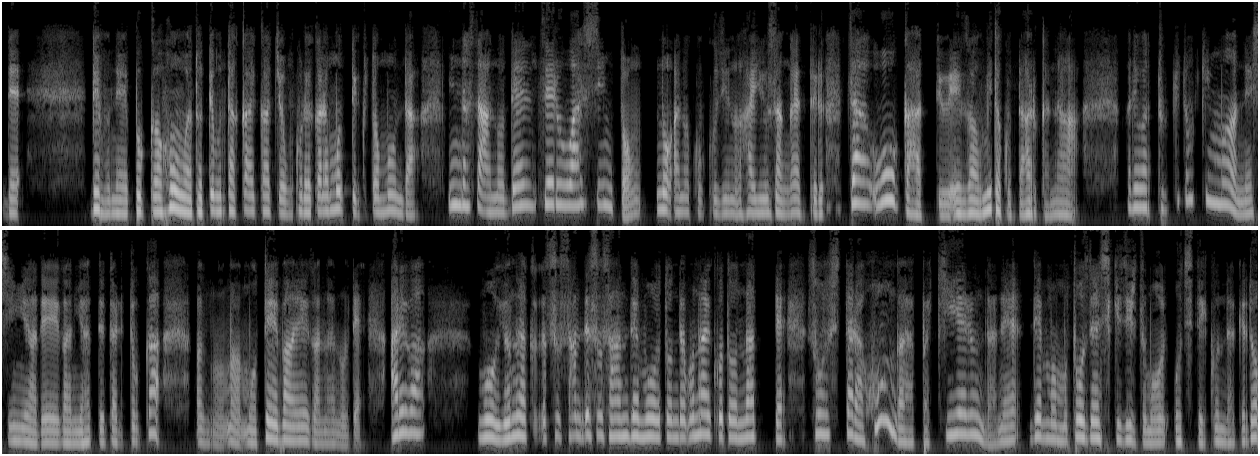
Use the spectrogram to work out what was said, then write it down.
で、でもね、僕は本はとても高い価値をこれから持っていくと思うんだ。みんなさ、あの、デンゼル・ワシントンのあの黒人の俳優さんがやってるザ・ウォーカーっていう映画を見たことあるかなあれは時々まあね、深夜で映画にやってたりとか、あの、まあもう定番映画なので、あれはもう世の中がすさんですさんでもうとんでもないことになって、そうしたら本がやっぱ消えるんだね。で、ももう当然識字率も落ちていくんだけど、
